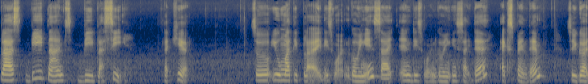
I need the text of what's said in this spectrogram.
plus b times b plus c like here. So you multiply this one going inside and this one going inside there. Expand them. So you got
